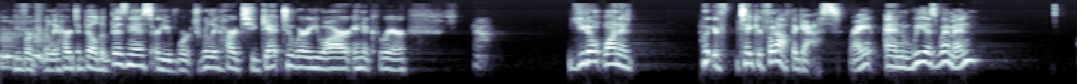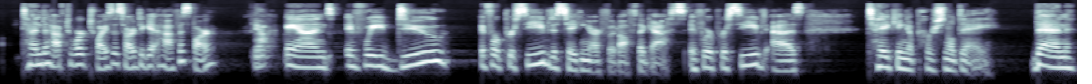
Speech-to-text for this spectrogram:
Mm-hmm. You've worked mm-hmm. really hard to build a business or you've worked really hard to get to where you are in a career. Yeah. You don't want to put your take your foot off the gas, right? And we as women tend to have to work twice as hard to get half as far. Yeah. And if we do if we're perceived as taking our foot off the gas, if we're perceived as taking a personal day, then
